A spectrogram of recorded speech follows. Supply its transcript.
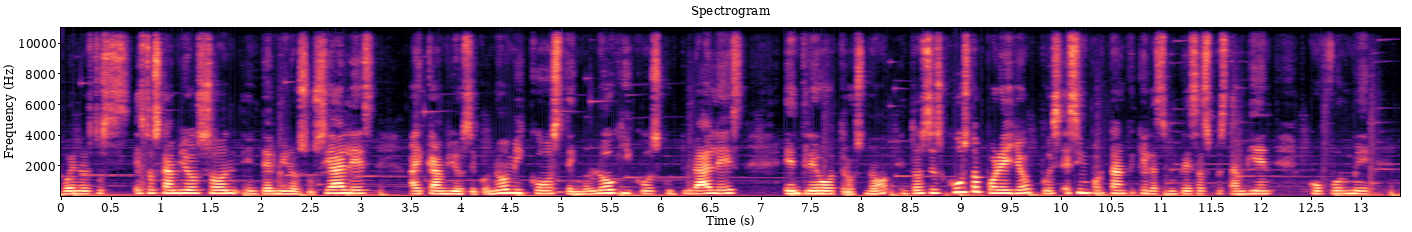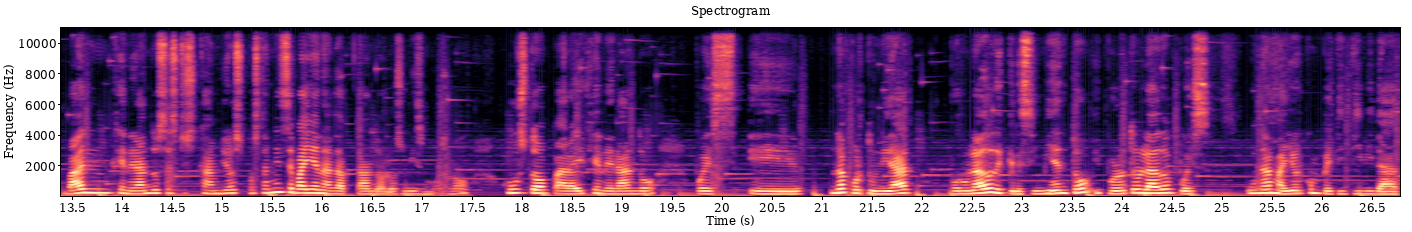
bueno, estos, estos cambios son en términos sociales, hay cambios económicos, tecnológicos, culturales, entre otros, ¿no? Entonces, justo por ello, pues es importante que las empresas, pues también, conforme van generándose estos cambios, pues también se vayan adaptando a los mismos, ¿no? Justo para ir generando pues eh, una oportunidad por un lado de crecimiento y por otro lado pues una mayor competitividad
